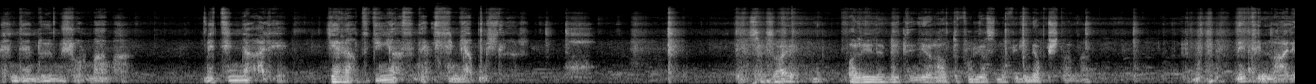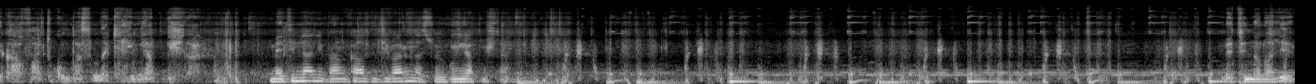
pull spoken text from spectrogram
Benden duymuş olma ama. Metin'le Ali yeraltı dünyasında isim yapmışlar. Sezai, Ali ile Metin yeraltı furyasında film yapmışlar lan. Metin'le Ali kahvaltı kumpasında kilim yapmışlar. Metin'le Ali Bankaltı civarında soygun yapmışlar. Metin'le Ali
